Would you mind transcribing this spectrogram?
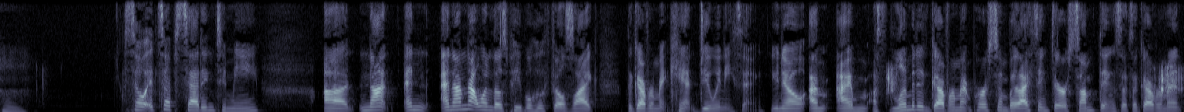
Hmm. So it's upsetting to me. Uh, not and and I'm not one of those people who feels like the government can't do anything. You know, I'm I'm a limited government person, but I think there are some things that the government,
